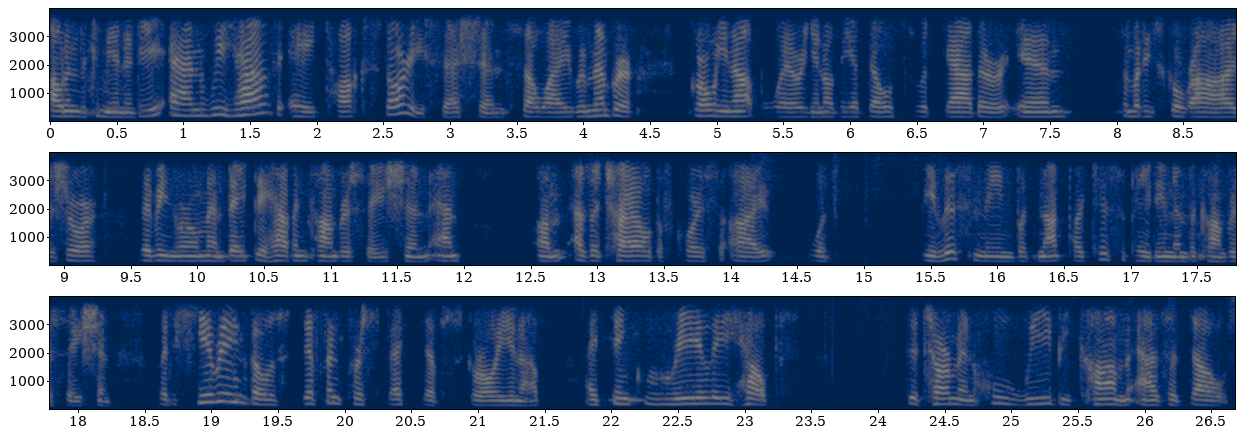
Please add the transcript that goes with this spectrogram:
out in the community. And we have a talk story session. So I remember growing up where, you know, the adults would gather in somebody's garage or living room and they'd be having conversation. And um, as a child, of course, I would be listening but not participating in the conversation. But hearing those different perspectives growing up, I think really helps determine who we become as adults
